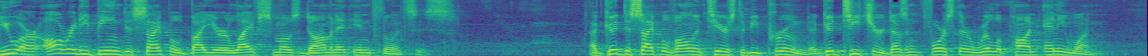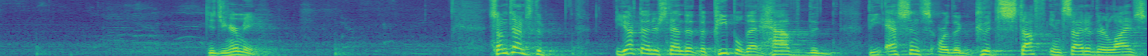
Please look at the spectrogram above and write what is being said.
You are already being discipled by your life's most dominant influences. A good disciple volunteers to be pruned. A good teacher doesn't force their will upon anyone. Did you hear me? Sometimes the, you have to understand that the people that have the, the essence or the good stuff inside of their lives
